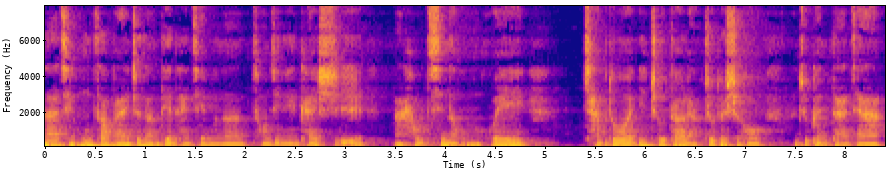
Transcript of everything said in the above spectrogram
那青红皂白这档电台节目呢，从今天开始，那后期呢，我们会差不多一周到两周的时候，就跟大家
